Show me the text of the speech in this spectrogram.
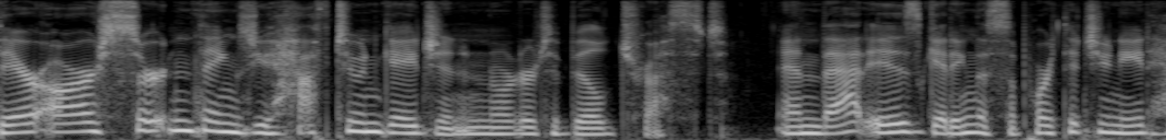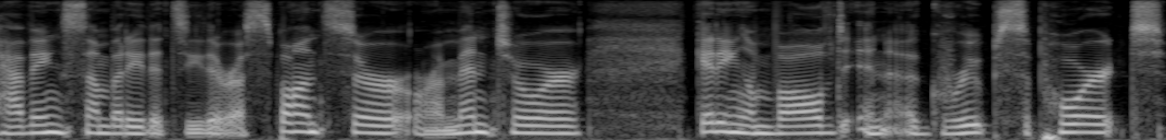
there are certain things you have to engage in in order to build trust. And that is getting the support that you need, having somebody that's either a sponsor or a mentor, getting involved in a group support,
